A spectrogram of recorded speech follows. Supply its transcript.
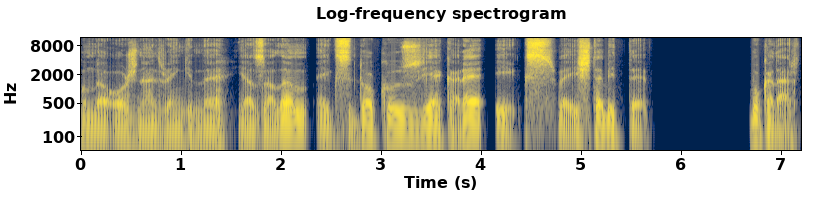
bunu da orijinal renginde yazalım. Eksi 9 y kare x ve işte bitti. Bu kadar.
